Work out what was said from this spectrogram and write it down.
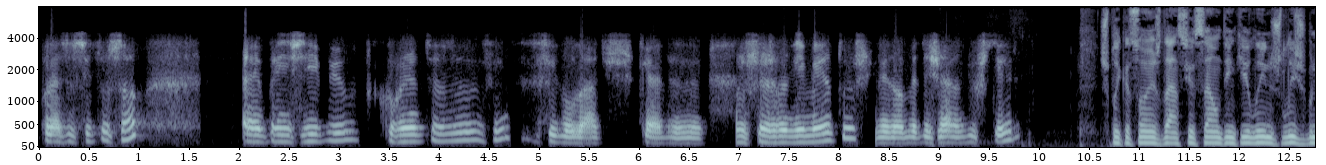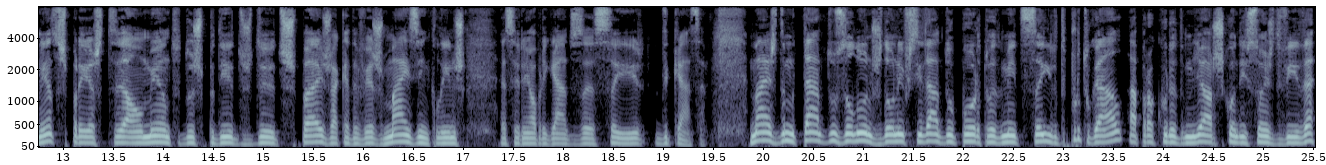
por essa situação, em princípio decorrente de enfim, dificuldades, quer nos seus rendimentos, eventualmente deixaram de os ter, Explicações da Associação de Inquilinos Lisbonenses para este aumento dos pedidos de despejo. Há cada vez mais inquilinos a serem obrigados a sair de casa. Mais de metade dos alunos da Universidade do Porto admite sair de Portugal à procura de melhores condições de vida.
